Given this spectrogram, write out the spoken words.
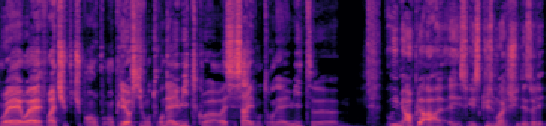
Ouais, ouais, ouais tu, tu, en, en playoff, ils vont tourner à 8, quoi. Ouais, c'est ça, ils vont tourner à 8. euh. Oui, mais en play ah, ex- excuse-moi, je suis désolé.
